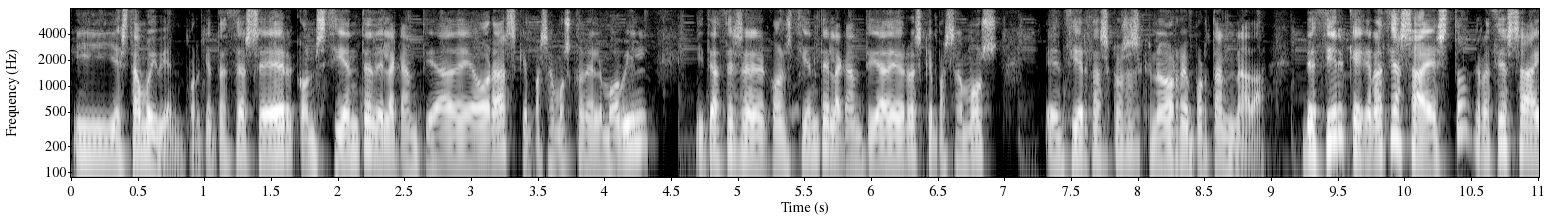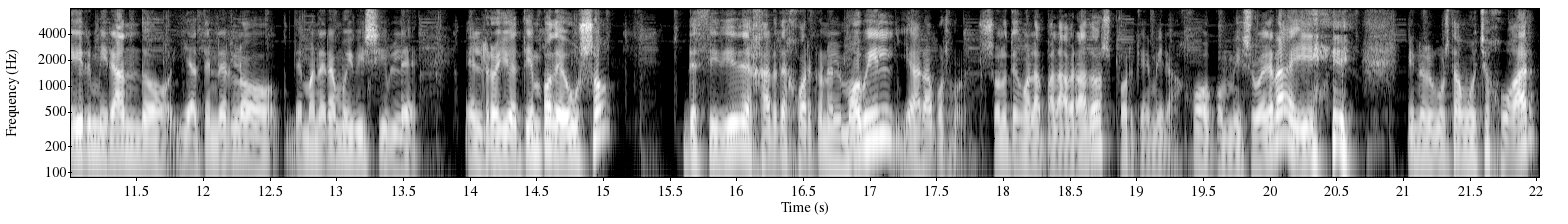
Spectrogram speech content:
Y está muy bien, porque te hace ser consciente de la cantidad de horas que pasamos con el móvil y te hace ser consciente de la cantidad de horas que pasamos en ciertas cosas que no nos reportan nada. Decir que gracias a esto, gracias a ir mirando y a tenerlo de manera muy visible el rollo de tiempo de uso, decidí dejar de jugar con el móvil y ahora pues bueno, solo tengo la palabra 2 porque mira, juego con mi suegra y, y nos gusta mucho jugar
